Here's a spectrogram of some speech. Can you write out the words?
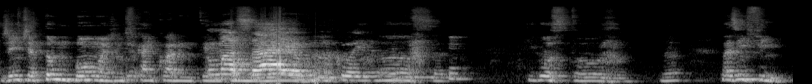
Gente, é tão bom a gente ficar em quarentena. Uma saia, alguma coisa. Nossa, que gostoso. Né? Mas enfim,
